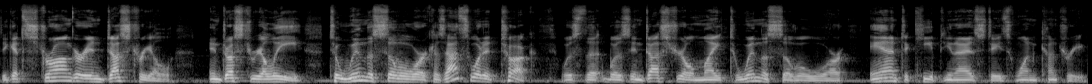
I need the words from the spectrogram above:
to get stronger industrial, industrially to win the Civil War, because that's what it took was the was industrial might to win the Civil War and to keep the United States one country.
